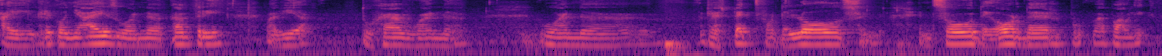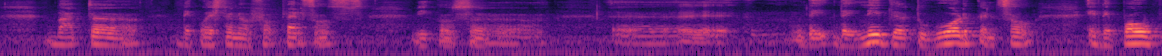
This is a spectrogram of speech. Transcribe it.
I recognize one uh, country maybe uh, to have one one respect for the laws and, and so the order public. But the question of persons because uh, uh, they, they need to work and so and the Pope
